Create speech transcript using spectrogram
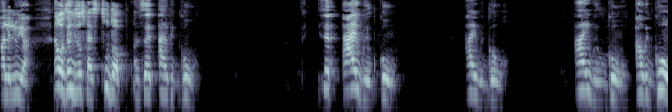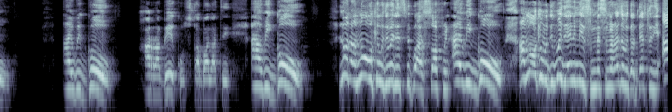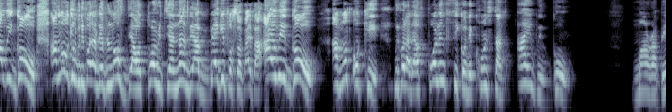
Hallelujah. That was when Jesus Christ stood up and said, I will go. He said, I will go. I will go. I will go. I will go. I will go. Harabekos kabalate. I will go. Lord, I'm not okay with the way these people are suffering. I will go. I'm not okay with the way the enemy is mesmerizing with their destiny. I will go. I'm not okay with the fact that they've lost their authority and now they are begging for survival. I will go. I'm not okay with the fact that they are falling sick on a constant. I will go. I'm not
